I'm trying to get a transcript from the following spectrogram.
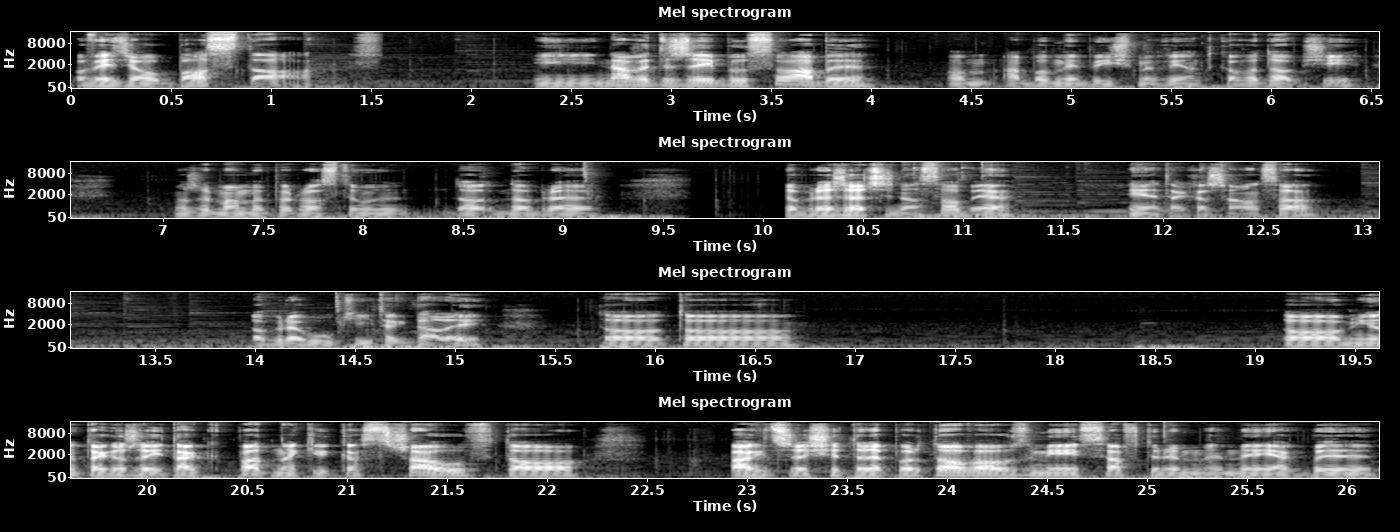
Powiedział basta. I nawet jeżeli był słaby, bo, albo my byliśmy wyjątkowo dobrzy, może mamy po prostu do, dobre, dobre rzeczy na sobie, nie taka szansa, dobre łuki i tak dalej, to, to, to mimo tego, że i tak padł na kilka strzałów, to fakt, że się teleportował z miejsca, w którym my jakby,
